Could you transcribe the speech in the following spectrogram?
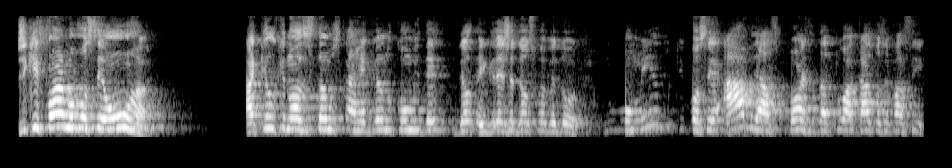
De que forma você honra aquilo que nós estamos carregando como Igreja Deus Provedor? No momento que você abre as portas da tua casa, você fala assim,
